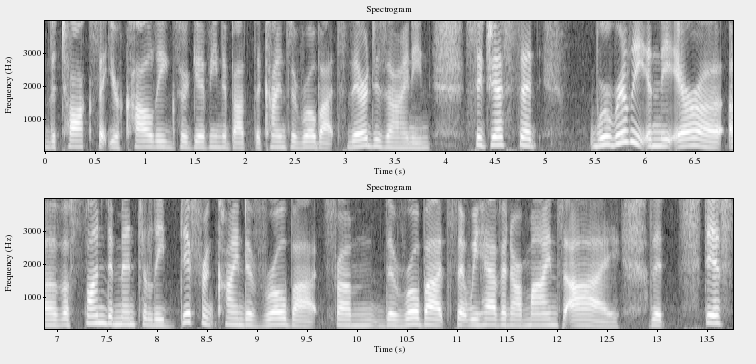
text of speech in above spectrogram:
the talks that your colleagues are giving about the kinds of robots they're designing suggests that we're really in the era of a fundamentally different kind of robot from the robots that we have in our mind's eye, the stiff,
